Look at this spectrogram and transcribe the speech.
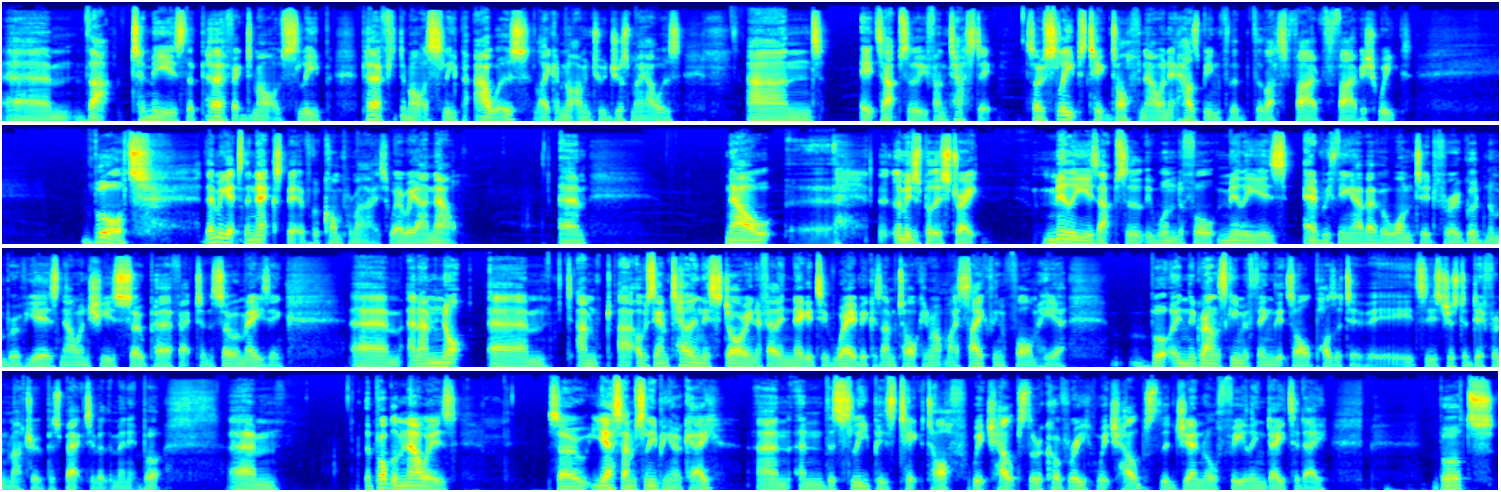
Um, that to me is the perfect amount of sleep, perfect amount of sleep hours. Like I'm not having to adjust my hours, and it's absolutely fantastic. So sleep's ticked off now, and it has been for the, the last five five ish weeks. But then we get to the next bit of a compromise where we are now. Um, now, uh, let me just put this straight. Millie is absolutely wonderful. Millie is everything I've ever wanted for a good number of years now, and she is so perfect and so amazing. Um, and I'm not um, I'm uh, obviously I'm telling this story in a fairly negative way because I'm talking about my cycling form here, but in the grand scheme of things, it's all positive. It's it's just a different matter of perspective at the minute. But um, the problem now is, so yes, I'm sleeping okay, and and the sleep is ticked off, which helps the recovery, which helps the general feeling day to day. But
